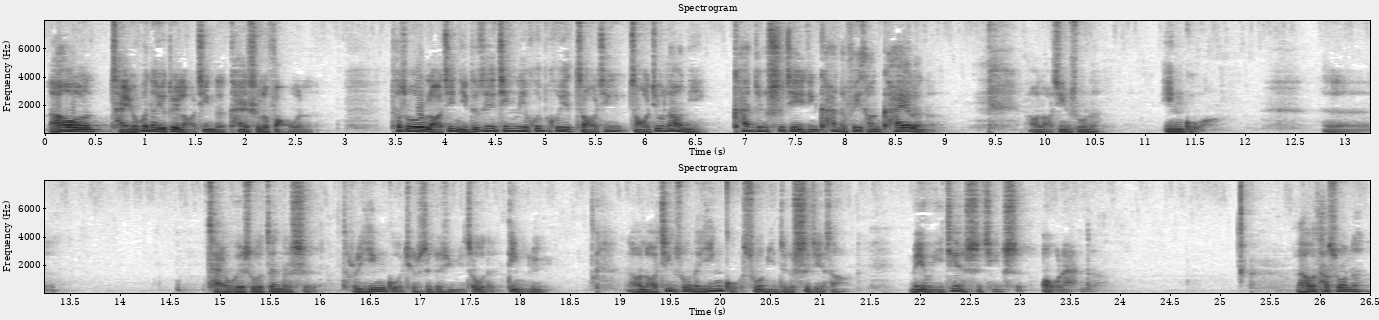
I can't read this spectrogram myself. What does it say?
然后彩云会呢又对老金呢开始了访问了。他说：“老金，你的这些经历会不会早经早就让你看这个世界已经看得非常开了呢？”然后老金说呢：“因果。”呃，才会说：“真的是。”他说：“因果就是这个宇宙的定律。”然后老金说呢：“因果说明这个世界上没有一件事情是偶然的。”然后他说呢。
